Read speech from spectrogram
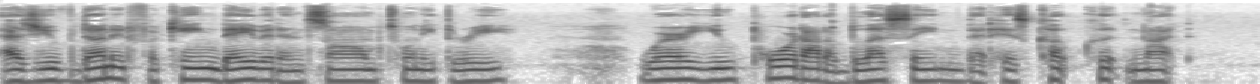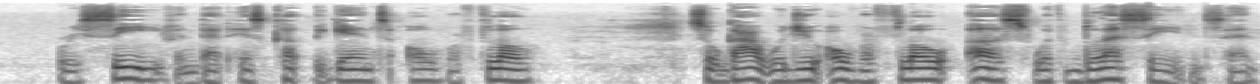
as you've done it for King David in Psalm 23, where you poured out a blessing that his cup could not receive and that his cup began to overflow. So, God, would you overflow us with blessings and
